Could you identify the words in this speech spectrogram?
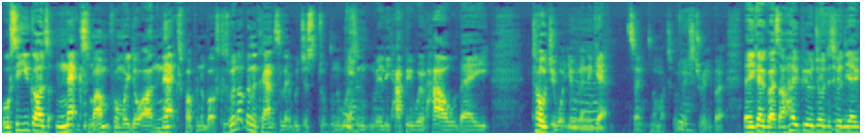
We'll see you guys next month when we do our next Pop in the Box because we're not going to cancel it. We just wasn't really happy with how they told you what you were going to get. So not much of a. Yeah. mystery, but there you go, guys. I hope you enjoyed this video.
